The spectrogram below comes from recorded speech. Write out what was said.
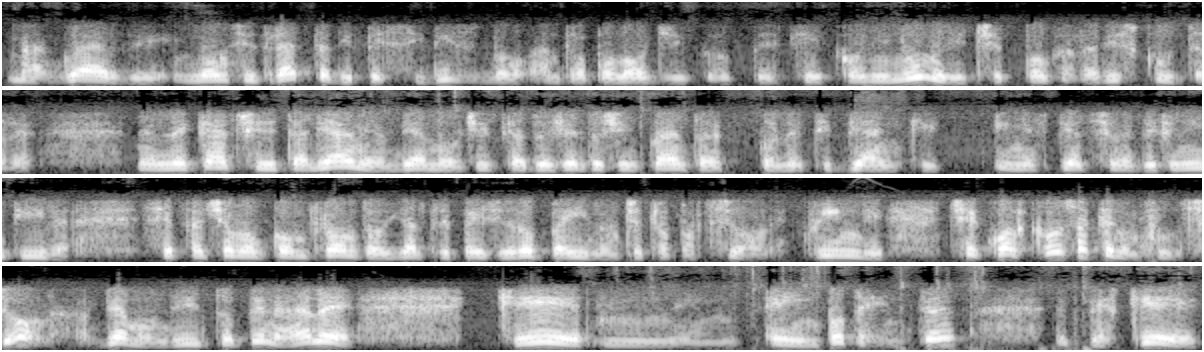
Ma guardi, non si tratta di pessimismo antropologico perché con i numeri c'è poco da discutere. Nelle carceri italiane abbiamo circa 250 colletti bianchi in espiazione definitiva, se facciamo un confronto con gli altri paesi europei non c'è proporzione, quindi c'è qualcosa che non funziona. Abbiamo un diritto penale che mh, mm, è impotente perché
